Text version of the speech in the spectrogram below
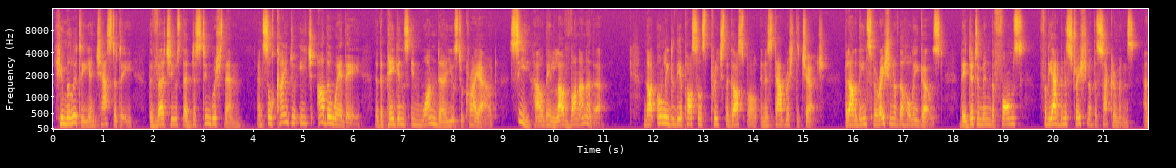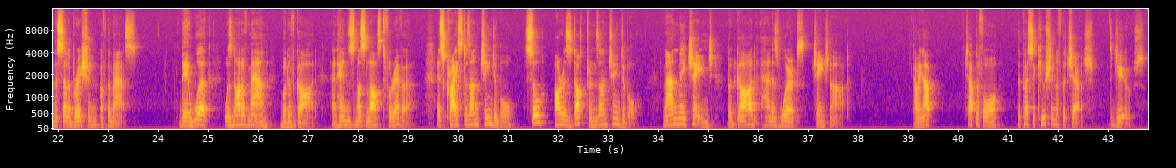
Humility and chastity, the virtues that distinguished them, and so kind to each other were they that the pagans in wonder used to cry out, See how they love one another. Not only did the apostles preach the gospel and establish the church, but under the inspiration of the Holy Ghost, they determined the forms for the administration of the sacraments and the celebration of the Mass. Their work was not of man, but of God, and hence must last forever. As Christ is unchangeable, so are his doctrines unchangeable. Man may change, but God and his works change not. Coming up, chapter 4 The persecution of the church, the Jews.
